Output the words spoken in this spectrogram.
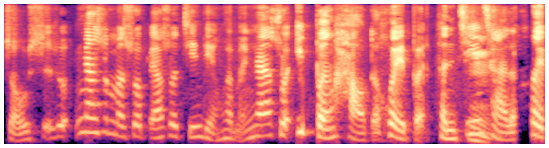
熟识。说应该这么说，不要说经典绘本，应该说一本好的绘本，很精彩的绘，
